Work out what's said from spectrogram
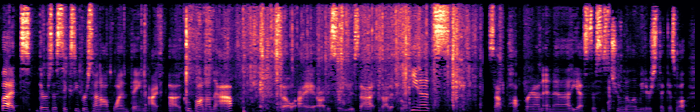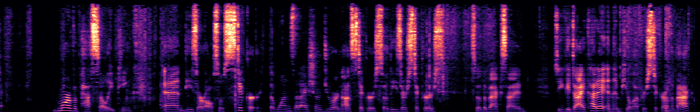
but there's a 60% off one thing uh, coupon on the app. So I obviously use that. Got it for peanuts. It's that pop brand. And uh, yes, this is two millimeters thick as well. More of a pastel pink. And these are also sticker. The ones that I showed you are not stickers. So these are stickers. So the back side. So you could die cut it and then peel off your sticker on the back.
